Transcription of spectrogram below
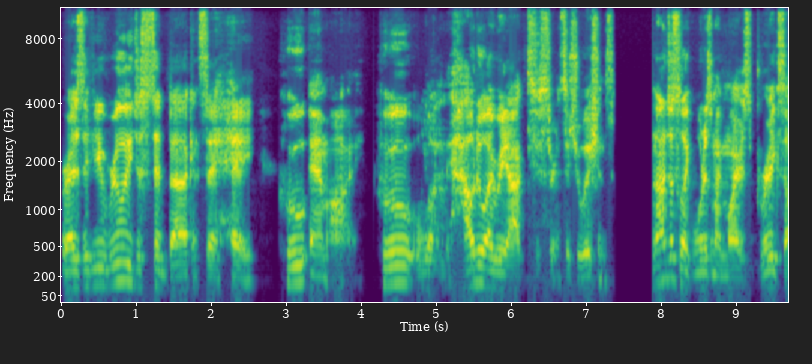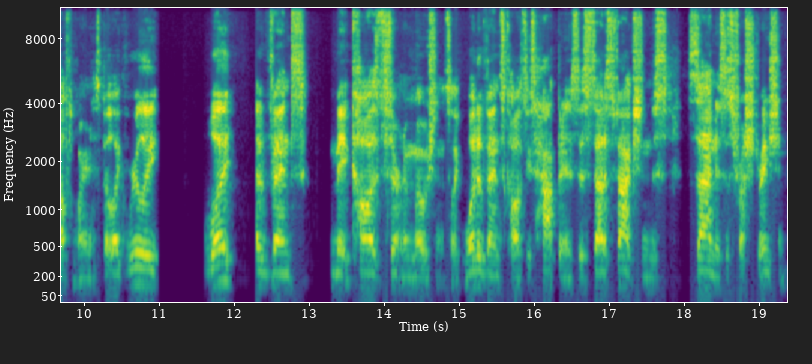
Whereas if you really just sit back and say, hey, who am I? Who, what, how do I react to certain situations? Not just like, what is my Myers Briggs self awareness, but like, really, what events may cause certain emotions? Like, what events cause this happiness, this satisfaction, this sadness, this frustration?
